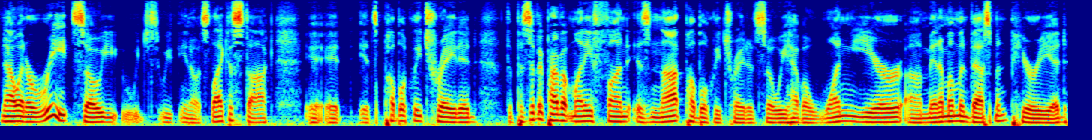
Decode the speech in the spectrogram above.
Now in a REIT, so you, we just, we, you know it's like a stock. It, it, it's publicly traded. The Pacific Private Money Fund is not publicly traded, so we have a one year uh, minimum investment period.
